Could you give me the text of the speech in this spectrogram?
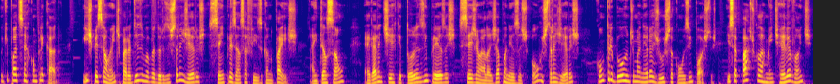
o que pode ser complicado, especialmente para desenvolvedores estrangeiros sem presença física no país. A intenção é garantir que todas as empresas, sejam elas japonesas ou estrangeiras, contribuam de maneira justa com os impostos. Isso é particularmente relevante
